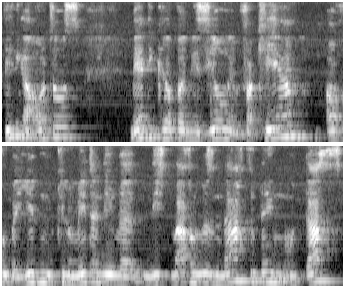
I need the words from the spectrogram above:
weniger Autos, mehr Dekarbonisierung im Verkehr, auch über jeden Kilometer, den wir nicht machen müssen, nachzudenken. Und das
